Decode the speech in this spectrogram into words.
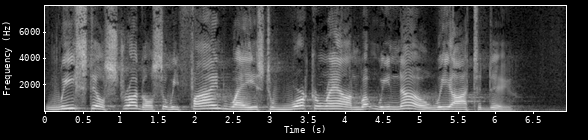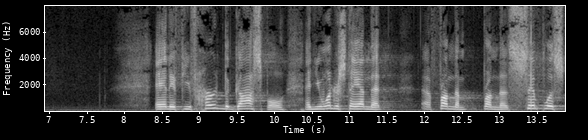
we still struggle, so we find ways to work around what we know we ought to do. And if you've heard the gospel and you understand that uh, from, the, from the simplest,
